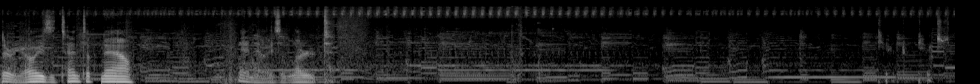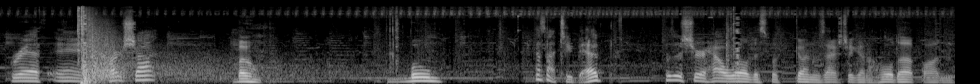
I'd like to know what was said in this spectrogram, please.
There we go. He's attentive now. And now he's alert. Character catches breath and heart shot. Boom. Boom. That's not too bad. Wasn't sure how well this gun was actually going to hold up on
